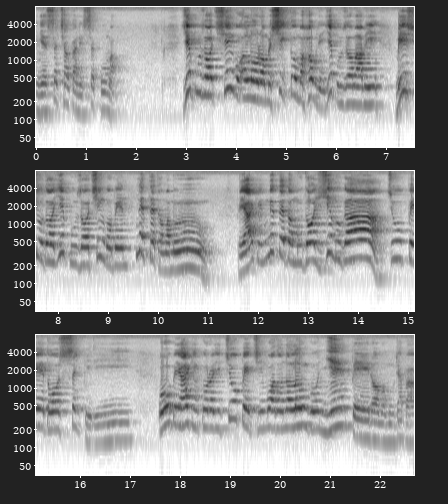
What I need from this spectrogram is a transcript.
အငယ်16ကနေ19မှာ ရစ်ပူဇော်ခြင်းကိုအလိုတော်မရှိသို့မဟုတ်ရင်ရစ်ပူဇော်မှာပြီးမိရှုသောရစ်ပူဇော်ခြင်းကိုပင်နှစ်သက်တော်မမူဘုရားခင်နှစ်သက်တော်မူသောရစ်မှုကကျိုးပေသောစိတ်ပေသည်အိုဘုရားခင်ကိုယ်တော်ကြီးကျိုးပေခြင်းပွားသောနှလုံးကိုညင်းပေတော်မမူတတ်ပါ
